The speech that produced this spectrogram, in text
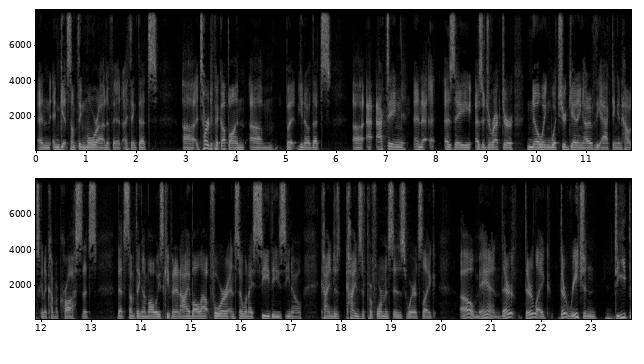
and and get something more out of it. I think that's uh, it's hard to pick up on, um, but you know that's uh, a- acting and uh, as a as a director, knowing what you're getting out of the acting and how it's going to come across. That's that's something I'm always keeping an eyeball out for. And so when I see these, you know, kind of kinds of performances where it's like, oh man, they're they're like they're reaching deep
